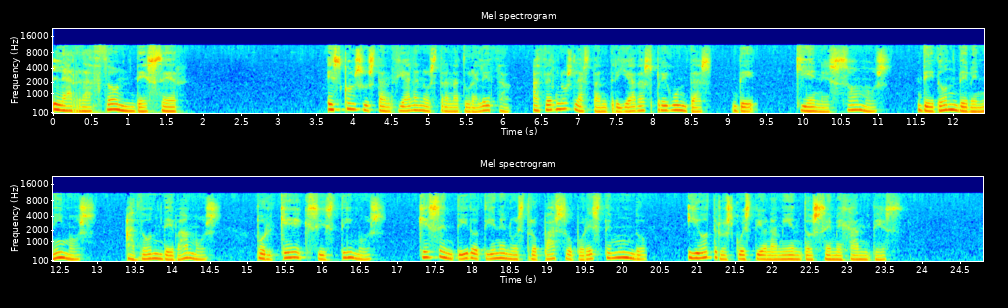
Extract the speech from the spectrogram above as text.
La razón de ser. Es consustancial a nuestra naturaleza hacernos las tan trilladas preguntas de quiénes somos, de dónde venimos, a dónde vamos, por qué existimos, qué sentido tiene nuestro paso por este mundo y otros cuestionamientos semejantes.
